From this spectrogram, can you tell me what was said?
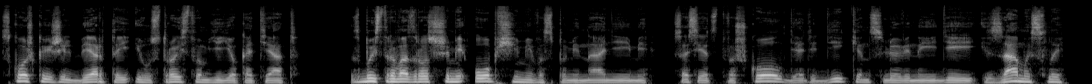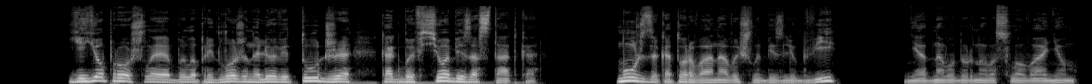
с кошкой Жильбертой и устройством ее котят, с быстро возросшими общими воспоминаниями, соседство школ, дядя Диккенс, Левины идеи и замыслы. Ее прошлое было предложено Леве тут же, как бы все без остатка. Муж, за которого она вышла без любви, ни одного дурного слова о нем,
